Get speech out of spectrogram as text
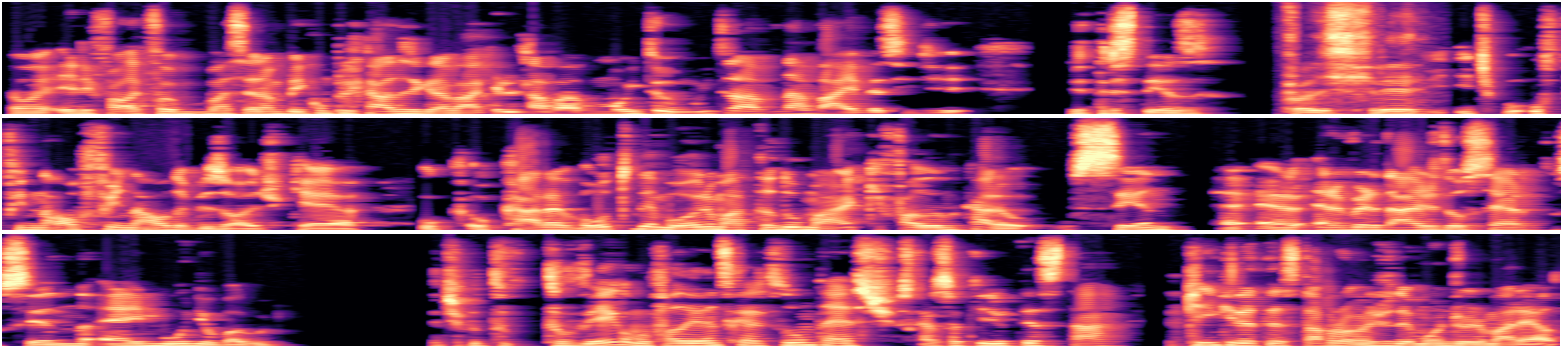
Então ele fala que foi uma cena bem complicada de gravar, que ele tava muito, muito na, na vibe, assim, de, de tristeza. Pode crer. E, tipo, o final final do episódio, que é o, o cara, outro demônio matando o Mark falando, cara, o Sen é, é, era verdade, deu certo, o Sen é imune ao bagulho. Tipo, tu, tu vê, como eu falei antes, que era tudo um teste. Os caras só queriam testar. Quem queria testar, provavelmente, o demônio de olho amarelo.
